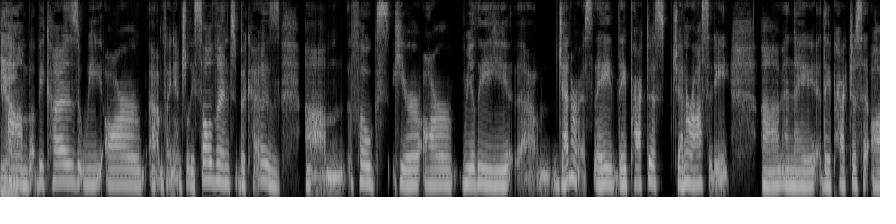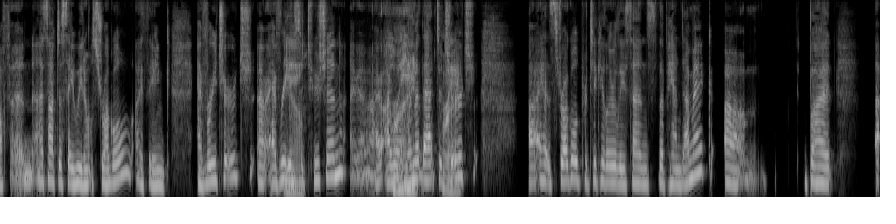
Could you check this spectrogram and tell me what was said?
Yeah. Um, but because we are um, financially solvent, because um, folks here are really um, generous, they they practice generosity, um, and they they practice it often. And that's not to say we don't struggle. I think every church, uh, every Yeah. institution, I, I, I won't Right, limit that to right. church, uh, has struggled particularly since the pandemic. Um, but uh,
